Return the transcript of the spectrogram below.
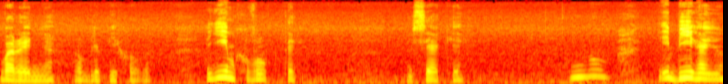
варення обліпіхове. Їм фрукти всякі. Ну, і бігаю.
